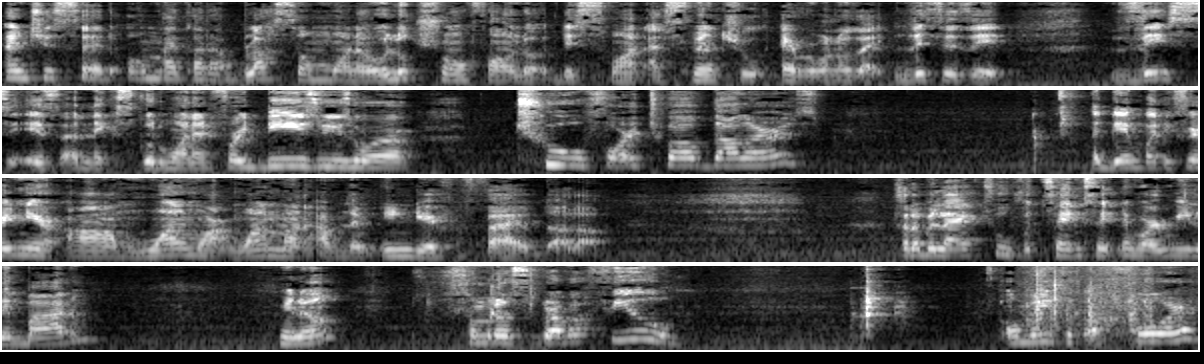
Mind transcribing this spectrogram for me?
And she said oh my god i blossom one. I looked through and found out this one. I smelled through everyone. I was like this is it. This is a next good one. And for these these were two for twelve dollars again but if you're near um Walmart month of them in there for five dollar. So that'll be like two for ten so it never really bad you know? Some of us grab a few. Only took a four.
